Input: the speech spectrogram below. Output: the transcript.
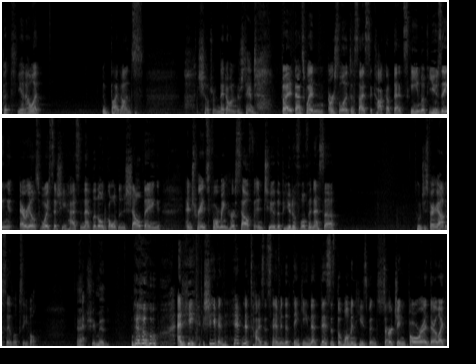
But you know what? Bygones, children, they don't understand. But that's when Ursula decides to cock up that scheme of using Ariel's voice that she has in that little golden shell thing and transforming herself into the beautiful Vanessa, who just very obviously looks evil. Eh, she mid. and he she even hypnotizes him into thinking that this is the woman he's been searching for. And they're like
